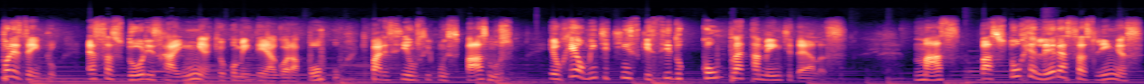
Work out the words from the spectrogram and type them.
Por exemplo, essas dores rainha que eu comentei agora há pouco, que pareciam-se com espasmos, eu realmente tinha esquecido completamente delas. Mas bastou reler essas linhas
